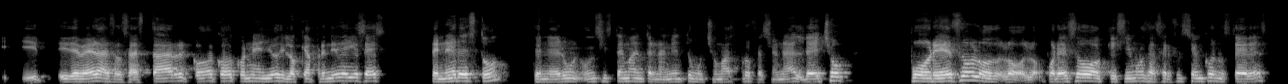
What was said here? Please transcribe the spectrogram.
y, y, de veras, o sea, estar codo a codo con ellos. Y lo que aprendí de ellos es tener esto, tener un, un sistema de entrenamiento mucho más profesional. De hecho, por eso, lo, lo, lo, por eso quisimos hacer fusión con ustedes,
